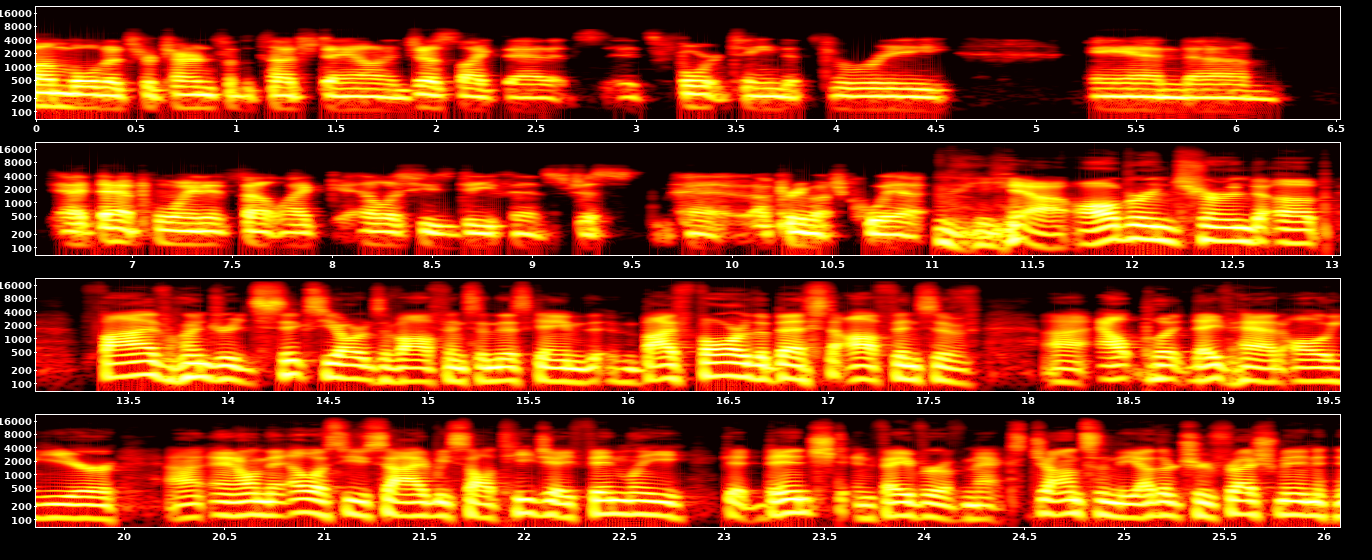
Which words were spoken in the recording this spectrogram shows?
fumble that's returned for the touchdown, and just like that, it's it's fourteen to three and um, at that point, it felt like LSU's defense just had, I pretty much quit. Yeah, Auburn churned up 506 yards of offense in this game. By far the best offensive uh, output they've had all year. Uh, and on the LSU side, we saw TJ Finley get benched in favor of Max Johnson, the other true freshman,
